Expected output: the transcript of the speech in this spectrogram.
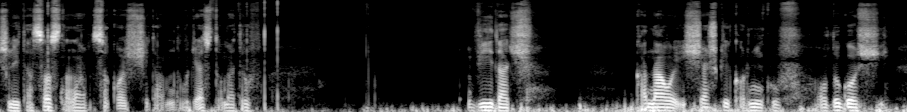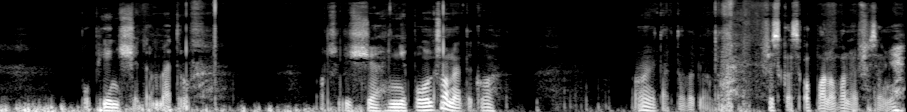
czyli ta sosna na wysokości tam 20 metrów widać kanały i ścieżki korników o długości po 5-7 metrów. Oczywiście nie połączone, tylko no i tak to wygląda. Wszystko jest opanowane przeze mnie.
